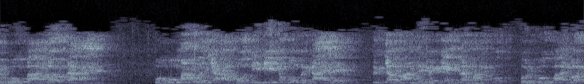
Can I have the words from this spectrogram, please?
ริโภคบาทรถได้บอกผมมาว่าเจ้าปกติที่เขาผมไปได้เลยถึงเจ้าบ้านในใกล้เคียงสามารถบริโภคบาทรถ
